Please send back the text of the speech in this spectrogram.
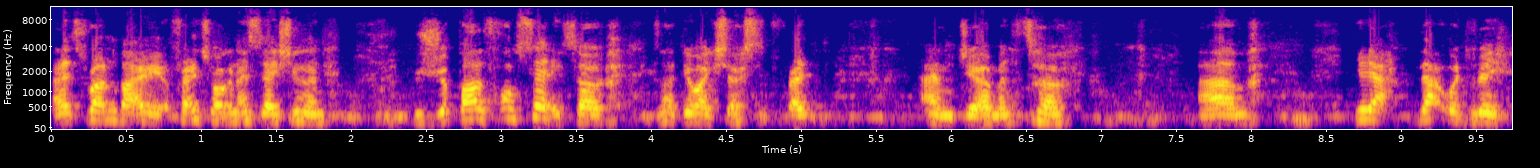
and it's run by a French organization and je parle français, so I do my shows in French and German. So um, yeah, that would be,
